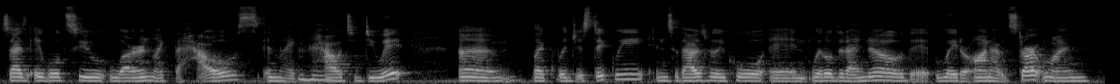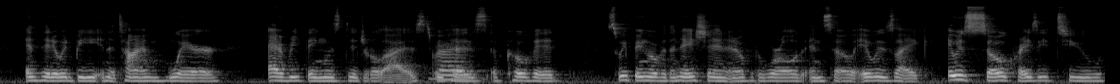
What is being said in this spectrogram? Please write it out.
So I was able to learn like the house and like mm-hmm. how to do it um like logistically and so that was really cool and little did I know that later on I would start one and that it would be in a time where everything was digitalized right. because of COVID sweeping over the nation and over the world and so it was like it was so crazy to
